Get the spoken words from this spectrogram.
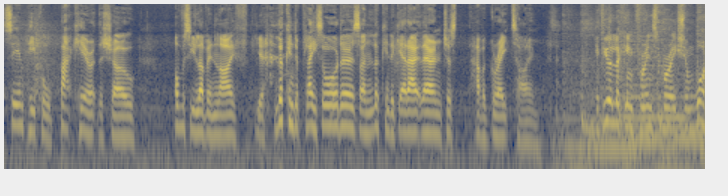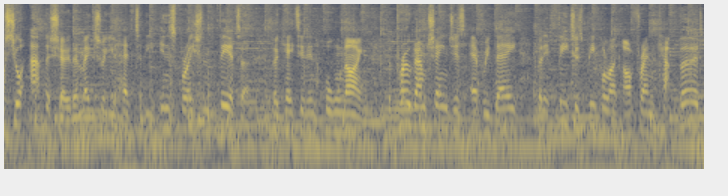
seeing people back here at the show, obviously loving life, Yeah. looking to place orders and looking to get out there and just have a great time. If you're looking for inspiration whilst you're at the show, then make sure you head to the Inspiration Theatre, located in Hall 9. The programme changes every day, but it features people like our friend Kat Bird.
